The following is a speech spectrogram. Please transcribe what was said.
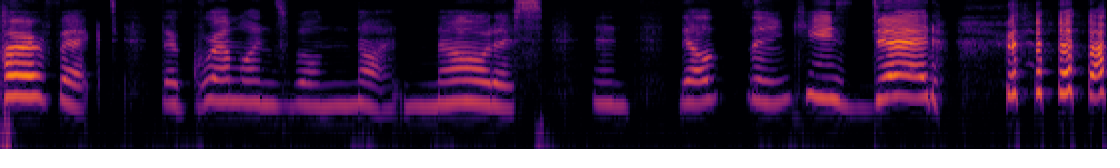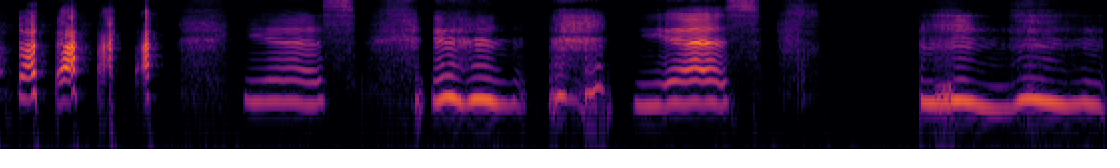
perfect. The gremlins will not notice and they'll think he's dead. Yes. yes.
